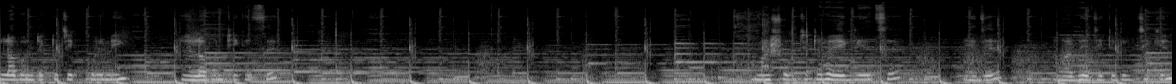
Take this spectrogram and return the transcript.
লবণটা একটু চেক করে নিই। হ্যাঁ লবণ ঠিক আছে। আমার সবজিটা হয়ে গিয়েছে। এই যে, আমার ভেজিটেবল চিকেন।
